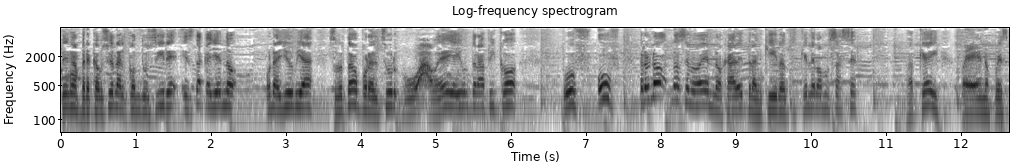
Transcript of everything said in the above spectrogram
tengan precaución al conducir, eh, está cayendo una lluvia, sobre todo por el sur, wow, ¿eh? Hay un tráfico, uf, uf, pero no, no se me vayan a enojar, eh, tranquilos, pues, ¿qué le vamos a hacer? Ok, bueno, pues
